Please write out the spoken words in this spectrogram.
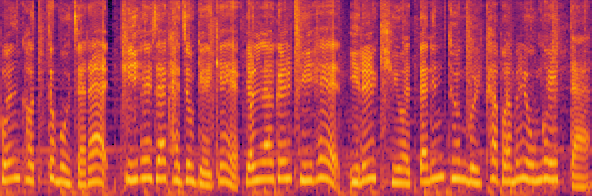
본 것도 모자라 피해자 가족에게 연락을 뒤해 이를 키웠다는 두 몰카범을 옹호했다.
